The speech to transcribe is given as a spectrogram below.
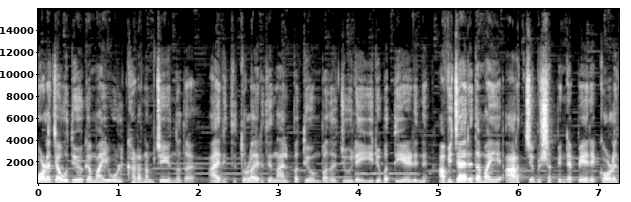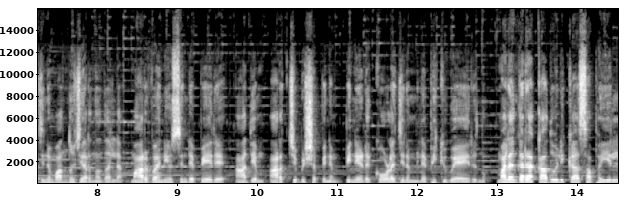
കോളേജ് ഔദ്യോഗികമായി ഉദ്ഘാടനം ചെയ്യുന്നത് ആയിരത്തി തൊള്ളായിരത്തി നാൽപ്പത്തി ഒമ്പത് ജൂലൈ ഇരുപത്തിയേഴിന്. അവിചാരിതമായി ആർച്ച് ബിഷപ്പിന്റെ പേര് കോളേജിന് വന്നു ചേർന്നതല്ല. മാർ വനിയോസിന്റെ പേര് ആദ്യം ആർച്ച് ബിഷപ്പിനും പിന്നീട് കോളേജിനും ലഭിക്കുകയായിരുന്നു. മലങ്കര കാതോലിക്ക സഭയിൽ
